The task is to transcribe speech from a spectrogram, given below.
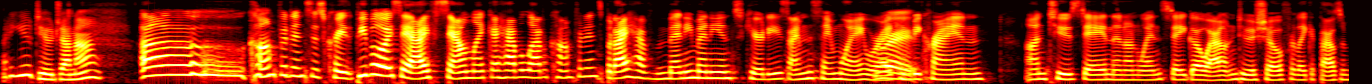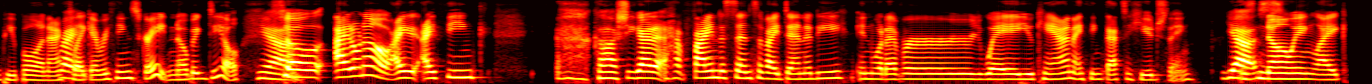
what do you do, Jenna? Oh, confidence is crazy. People always say I sound like I have a lot of confidence, but I have many, many insecurities. I'm the same way where I can be crying on Tuesday and then on Wednesday go out and do a show for like a thousand people and act Right. like everything's great, no big deal. Yeah. So I don't know. I I think, gosh, you gotta have, find a sense of identity in whatever way you can. I think that's a huge thing. Yes. Knowing like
